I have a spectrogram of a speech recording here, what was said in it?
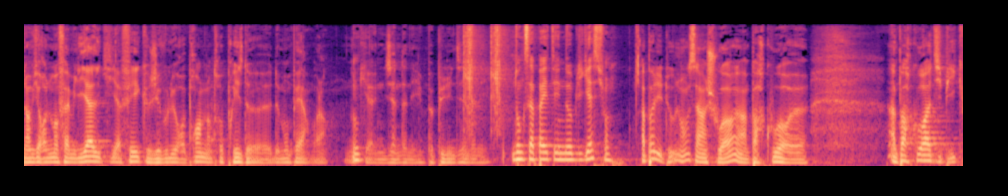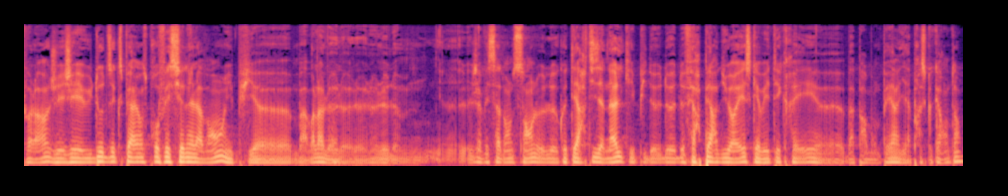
l'environnement familial qui a fait que j'ai voulu reprendre l'entreprise de, de mon père. Voilà. Donc il y a une dizaine d'années, un peu plus d'une dizaine d'années. Donc ça n'a pas été une obligation? Ah pas du tout. Non, c'est un choix, un parcours. euh, un parcours atypique, voilà. J'ai, eu d'autres expériences professionnelles avant, et puis, euh, bah voilà, le, le- le- le- le- j'avais ça dans le sang, le, le côté artisanal, qui, et puis de, de, de faire perdurer ce qui avait été créé euh, bah, par mon père il y a presque 40 ans.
